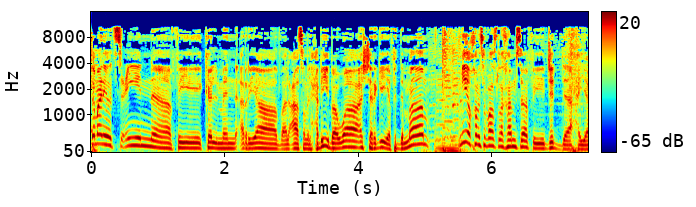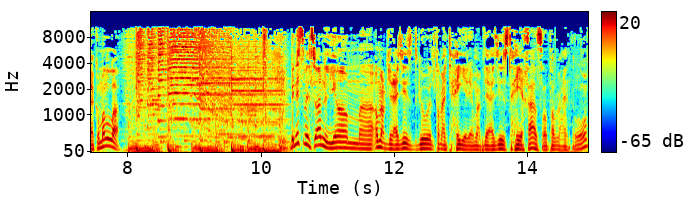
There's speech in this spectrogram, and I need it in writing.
98 في كل من الرياض العاصمة الحبيبة والشرقية في الدمام. 105.5 في جدة. حياكم الله. بالنسبة لسؤال اليوم أم عبد العزيز تقول طبعا تحية لأم عبد العزيز تحية خاصة طبعا. أوف.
